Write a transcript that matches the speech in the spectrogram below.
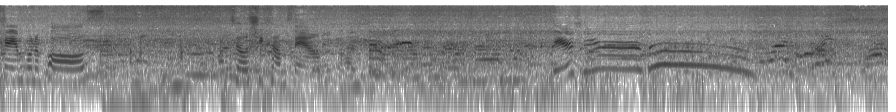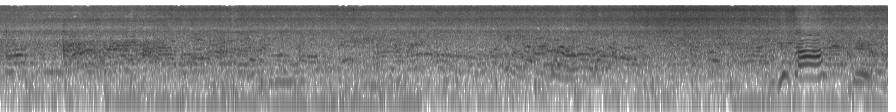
Okay, I'm gonna pause until she comes down. Yeah.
